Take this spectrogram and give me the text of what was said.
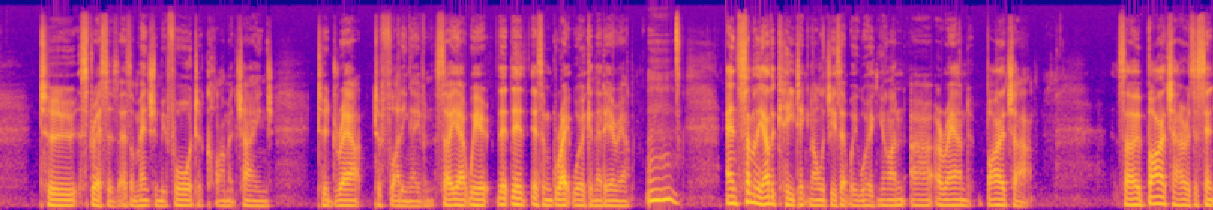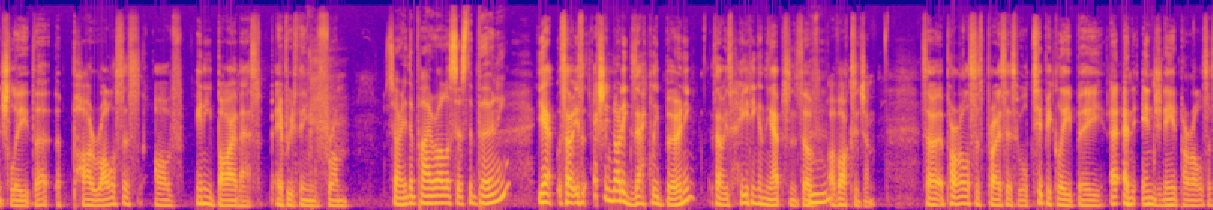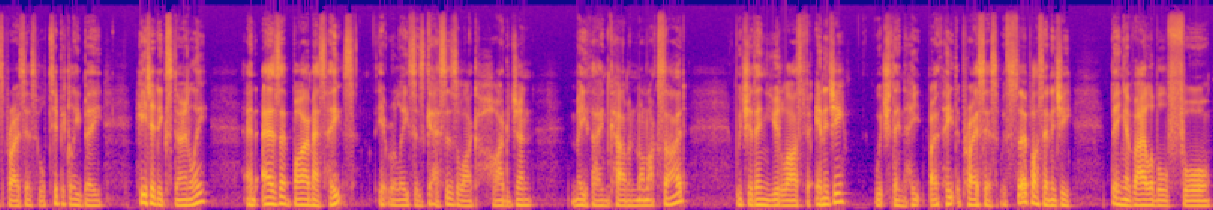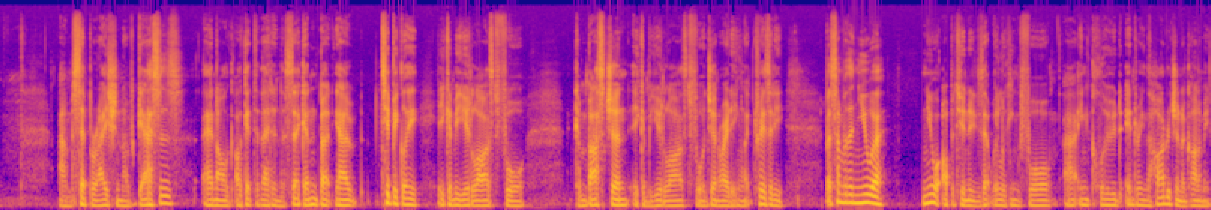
to stresses, as I mentioned before, to climate change, to drought, to flooding, even. So yeah, we're there, there- there's some great work in that area. Mm-hmm. And some of the other key technologies that we're working on are around biochar. So biochar is essentially the, the pyrolysis of any biomass, everything from Sorry, the pyrolysis, the burning. yeah, so it's actually not exactly burning. So it's heating in the absence of, of oxygen. So a pyrolysis process will typically be an engineered pyrolysis process will typically be heated externally, and as that biomass heats, it releases gases like hydrogen, methane, carbon monoxide, which are then utilized for energy, which then heat both heat the process with surplus energy being available for um, separation of gases, and I'll, I'll get to that in a second. But you know, typically it can be utilised for combustion. It can be utilised for generating electricity. But some of the newer newer opportunities that we're looking for uh, include entering the hydrogen economy.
